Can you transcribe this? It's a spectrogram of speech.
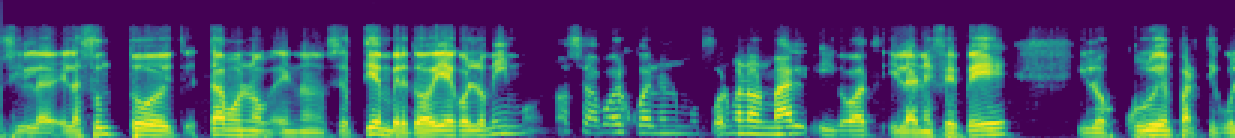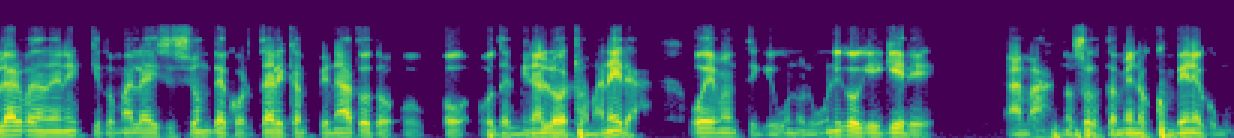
Si la- el asunto, estamos en, septiembre todavía con lo mismo, no se va a poder jugar en forma normal y, y la NFP y los clubes en particular van a tener que tomar la decisión de acortar el campeonato to- o, o- o terminarlo de otra manera. Obviamente que uno lo único que quiere, además nosotros también nos conviene como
